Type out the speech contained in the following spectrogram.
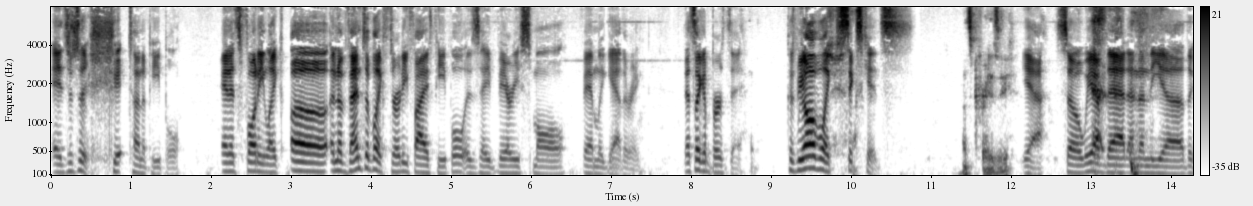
It's just a shit ton of people, and it's funny. Like uh, an event of like 35 people is a very small family gathering. That's like a birthday because we all have like six kids. That's crazy. Yeah, so we have that, and then the uh, the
